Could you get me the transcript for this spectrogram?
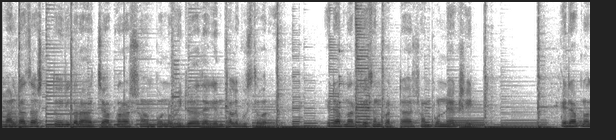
মালটা জাস্ট তৈরি করা হচ্ছে। আপনারা সম্পূর্ণ ভিডিও দেখেন, তাহলে বুঝতে পারবেন। এটা আপনার পেছন পাটটা সম্পূর্ণ এক সিট এটা আপনার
